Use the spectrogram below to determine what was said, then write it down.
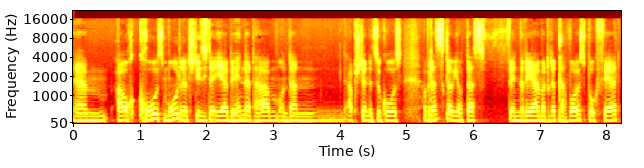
Ähm, auch Groß, Modric, die sich da eher behindert haben und dann Abstände zu groß. Aber das ist, glaube ich, auch das, wenn Real Madrid nach Wolfsburg fährt,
